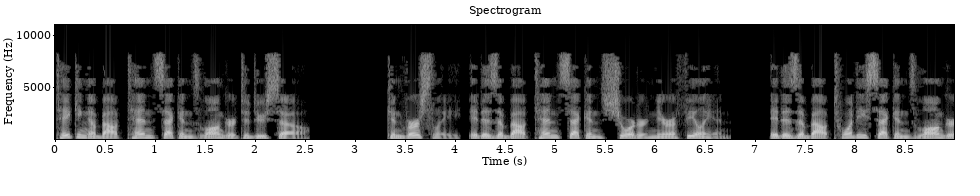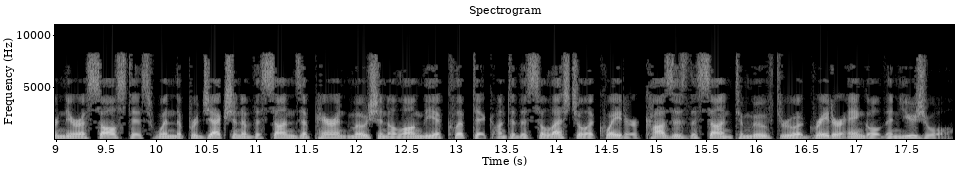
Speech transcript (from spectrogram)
taking about 10 seconds longer to do so. Conversely, it is about 10 seconds shorter near aphelion. It is about 20 seconds longer near a solstice when the projection of the Sun's apparent motion along the ecliptic onto the celestial equator causes the Sun to move through a greater angle than usual.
